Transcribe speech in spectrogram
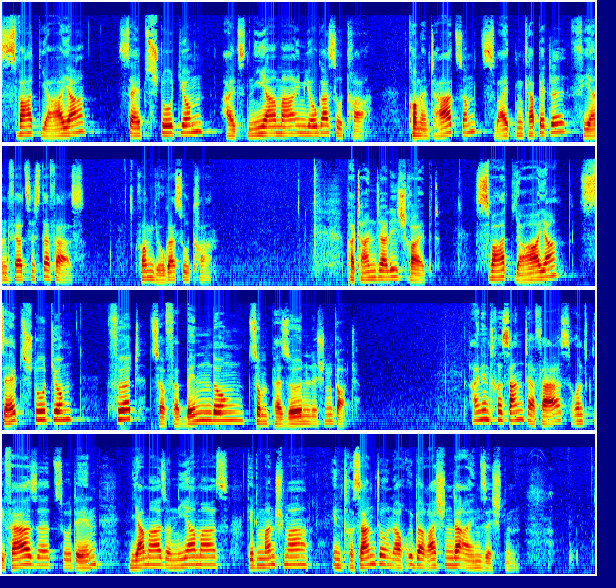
Svadhyaya, Selbststudium als Niyama im Yoga Sutra. Kommentar zum zweiten Kapitel, 44. Vers vom Yoga Sutra. Patanjali schreibt, Svadhyaya, Selbststudium, führt zur Verbindung zum persönlichen Gott. Ein interessanter Vers und die Verse zu den Yamas und Niyamas geben manchmal interessante und auch überraschende Einsichten.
